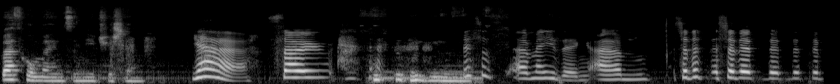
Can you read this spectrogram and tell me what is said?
birth hormones and nutrition. Yeah. So this is amazing. Um, so the so the the, the, the,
